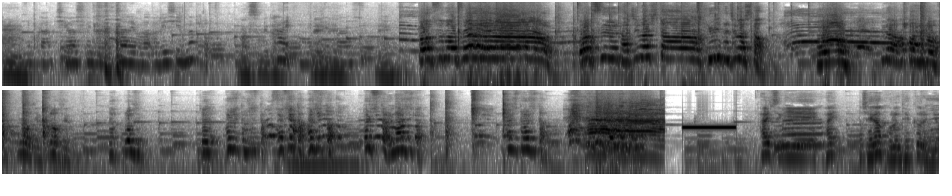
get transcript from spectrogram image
んなんか幸せになれば嬉しいなと 맞습니다. はい思ってます。 네. 박수 박수! 박수 다지마시다. 기운이 다지마시다. 어, 누나 아빠 안 들어왔어. 일로 오세요. 일로 오세요. 자, 일로 오세요. 저할 수 있다, 할 수 있다, 할 수 있다, 할 수 있다, 할 수 있다, 누나 할 수 있다. 할 수 있다, 할 수 있다. 하이쓰기 하이. 제가 고른 댓글은요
